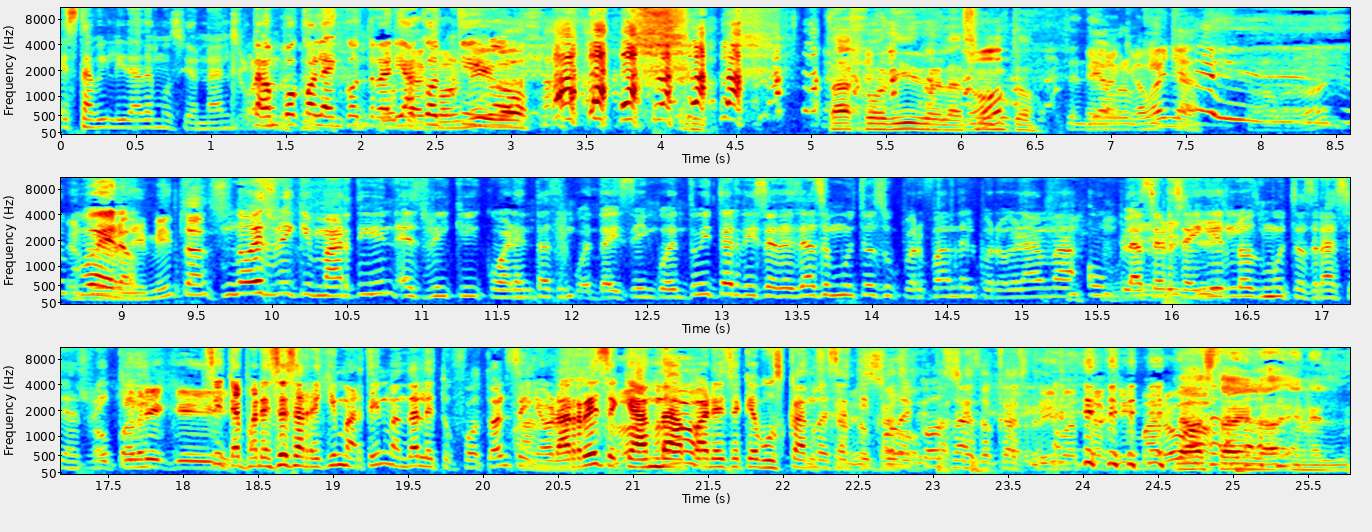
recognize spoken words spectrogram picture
Estabilidad emocional. Tampoco la encontraría contigo. conmigo. Está jodido el asunto. En la cabaña. Bueno, gallinitas. no es Ricky Martín, es Ricky 4055 en Twitter. Dice, desde hace mucho super fan del programa. Un placer Ricky. seguirlos. Muchas gracias, Ricky. Opa, Ricky. Si te pareces a Ricky Martín, mándale tu foto al señor. Arrece, que anda, parece que buscando, Buscando ese tipo de cosas. Arriba. Ya está en, la- en el,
